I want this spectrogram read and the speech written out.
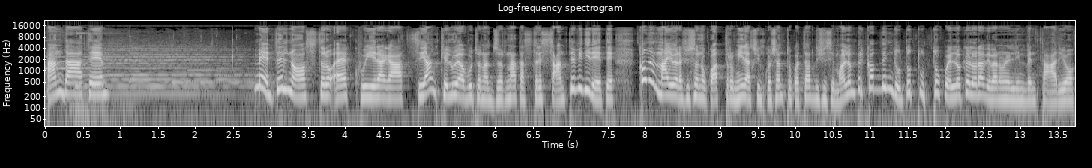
Andate. Mentre il nostro è qui ragazzi, anche lui ha avuto una giornata stressante vi direte come mai ora ci sono 4514 simoleon perché ho venduto tutto quello che loro avevano nell'inventario,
